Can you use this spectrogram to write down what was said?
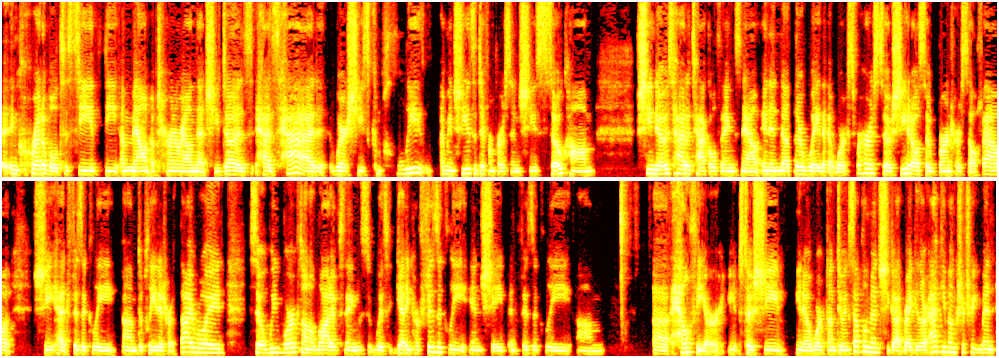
incredible to see the amount of turnaround that she does has had where she's complete i mean she is a different person she's so calm she knows how to tackle things now in another way that works for her so she had also burned herself out she had physically um, depleted her thyroid so we worked on a lot of things with getting her physically in shape and physically um, uh, healthier. So she, you know, worked on doing supplements. She got regular acupuncture treatment.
